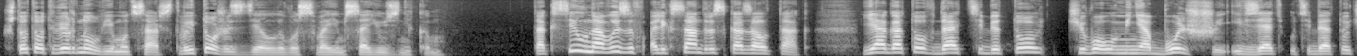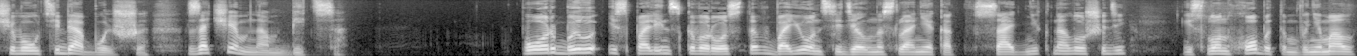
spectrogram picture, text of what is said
что тот вернул ему царство и тоже сделал его своим союзником. Таксил на вызов Александра сказал так. «Я готов дать тебе то, чего у меня больше, и взять у тебя то, чего у тебя больше. Зачем нам биться?» Пор был исполинского роста, в бою он сидел на слоне, как всадник на лошади, и слон хоботом вынимал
